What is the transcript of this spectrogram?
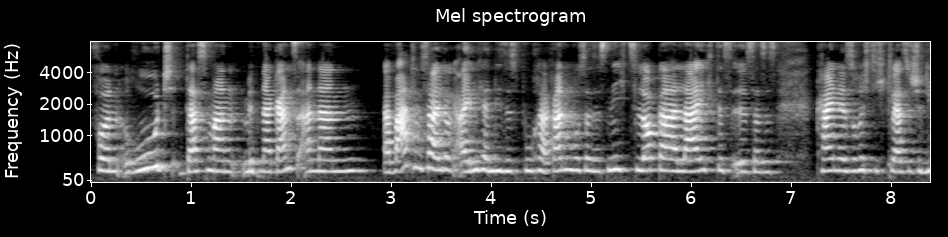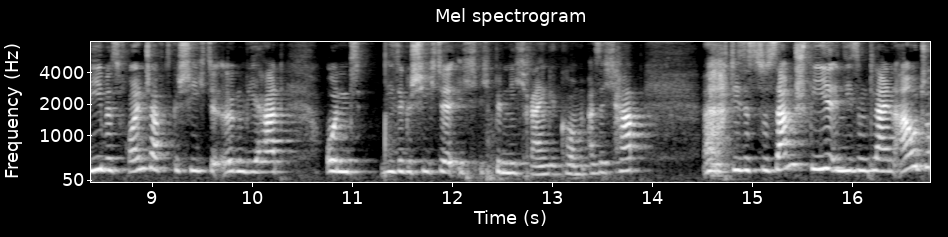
von Ruth, dass man mit einer ganz anderen Erwartungshaltung eigentlich an dieses Buch heran muss, dass es nichts locker, leichtes ist, dass es keine so richtig klassische Liebes-Freundschaftsgeschichte irgendwie hat. Und diese Geschichte, ich, ich bin nicht reingekommen. Also ich habe ach, dieses Zusammenspiel in diesem kleinen Auto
